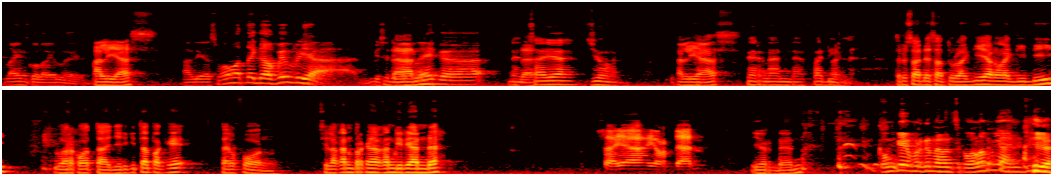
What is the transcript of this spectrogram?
lain kok lain-lain. Alias Alias Muhammad Tega Febrian. Bisa Dan- Tega. Dan Dan- saya John alias Fernanda Fadila. Terus ada satu lagi yang lagi di luar kota. Jadi kita pakai telepon. Silakan perkenalkan diri Anda. Saya Yordan. Yordan. Kamu kayak perkenalan sekolahnya anjing. Iya,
